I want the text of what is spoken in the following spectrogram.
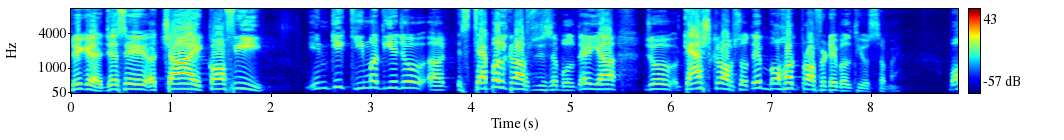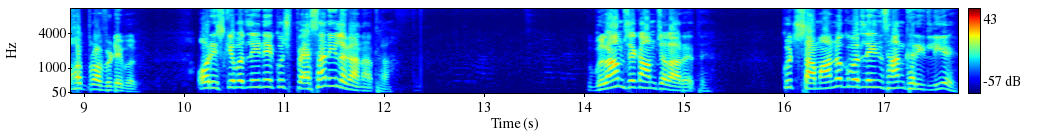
ठीक है? जैसे चाय, कॉफ़ी, इनकी कीमत ये जो स्टेपल क्रॉप्स जिसे बोलते हैं, या जो कैश क्रॉप्स होते हैं, बहुत प्रॉफिटेबल थी उस समय। बहुत प्रॉफिटेबल और इसके बदले इन्हें कुछ पैसा नहीं लगाना था। गुलाम से काम चला रहे थे। कुछ सामानों के बदले इंसान खरीद लिए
